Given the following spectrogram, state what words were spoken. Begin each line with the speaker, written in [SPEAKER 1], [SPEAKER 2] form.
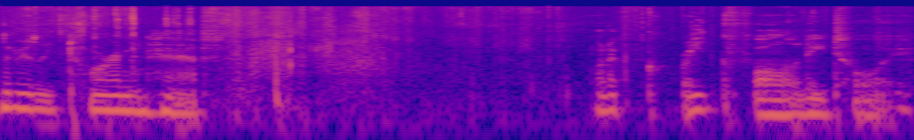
[SPEAKER 1] literally tore him in half. What a great quality toy.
